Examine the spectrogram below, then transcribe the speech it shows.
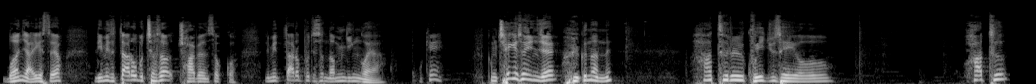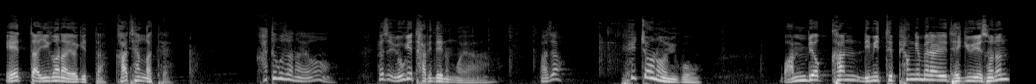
뭔지 알겠어요? 리미트 따로 붙여서 좌변 썼고 리미트 따로 붙여서 넘긴 거야. 오케이? 그럼 책에서 이제 끝났네. 하트를 구해주세요. 하트 애다 이거나 여기 있다. 같아 안 같아? 같은 거잖아요. 그래서 이게 답이 되는 거야. 맞아? 했잖아 이거. 완벽한 리미트 평면이라이 되기 위해서는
